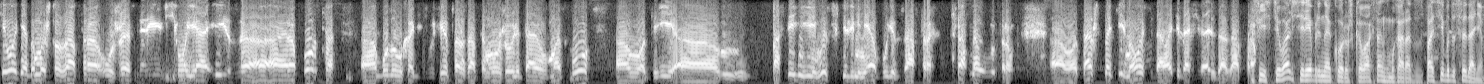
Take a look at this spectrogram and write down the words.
сегодня. Я думаю, что завтра уже, скорее всего, я из э, аэропорта э, буду выходить в эфир, потому что завтра мы уже улетаем в Москву. А, вот, и последний день выставки для меня будет завтра рано утром. А, вот, так что такие новости. Давайте до связи до завтра. Фестиваль «Серебряная корюшка» Вахтанг Махарадзе. Спасибо, до свидания.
